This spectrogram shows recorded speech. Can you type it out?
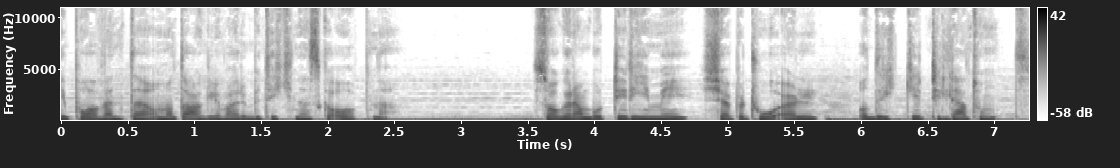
i påvente om at dagligvarebutikkene skal åpne. Så går han bort til Rimi, kjøper to øl og drikker til det er tomt.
